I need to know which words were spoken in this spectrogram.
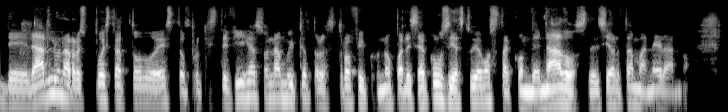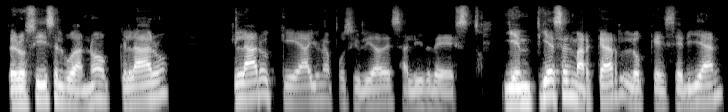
de darle una respuesta a todo esto, porque si te fijas, suena muy catastrófico, ¿no? Parecía como si ya estuviéramos hasta condenados de cierta manera, ¿no? Pero sí dice el Buda, no, claro, claro que hay una posibilidad de salir de esto. Y empieza a enmarcar lo que serían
